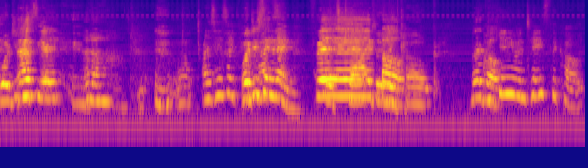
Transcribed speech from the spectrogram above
what'd you That's say? your It tastes like. What'd you say Pepsi. today? It's Captain and Fickle. Coke. I can't even taste the coke.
